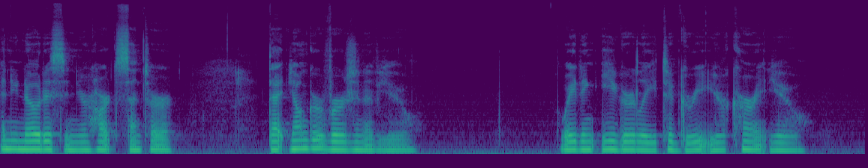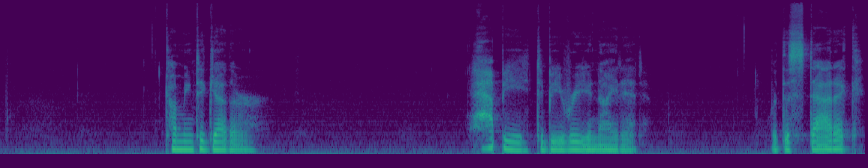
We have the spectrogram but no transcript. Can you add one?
And you notice in your heart center that younger version of you waiting eagerly to greet your current you, coming together, happy to be reunited, with the static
